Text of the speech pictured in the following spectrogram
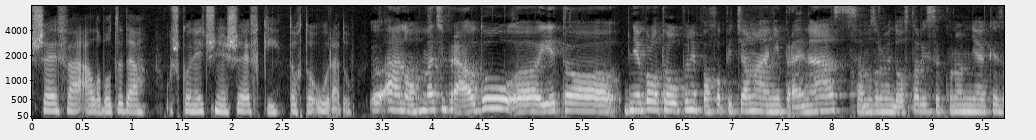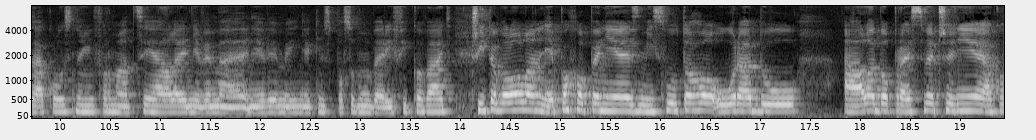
šéfa, alebo teda už konečne šéfky tohto úradu. Áno, máte pravdu. Je to, nebolo to úplne pochopiteľné ani pre nás. Samozrejme dostali sa ku nám nejaké zákulisné informácie, ale nevieme, nevieme ich nejakým spôsobom verifikovať. Či to bolo len nepochopenie zmyslu toho úradu, alebo presvedčenie, ako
